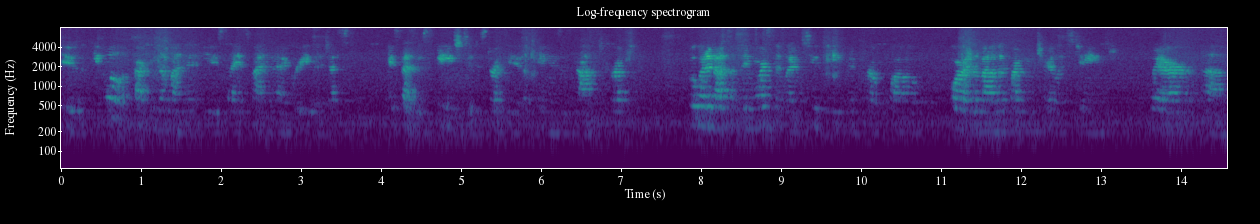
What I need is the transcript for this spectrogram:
to the people, apart from the one that you cite, Simon, and I agree that just excessive speech to distort the opinions is not corruption. But what about something more similar to the quid pro quo or the Mother-Farm Material Exchange, where um,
